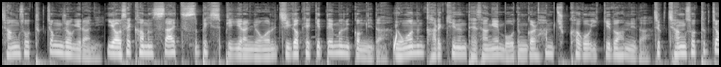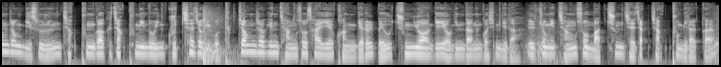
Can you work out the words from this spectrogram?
장소 특정적이라니. 이 어색함은 사이트 스펙스픽이란 용어를 직역했기 때문일 겁니다. 용어는 가리키는 대상의 모든 걸 함축하고 있기도 합니다. 즉 장소 특정적 미술은 작품과 그 작품이 놓인 구체적이고 특정적인 장소 사이의 관계를 매우 중요하게 여긴다는 것입니다. 일종의 장소 맞춤 제작 작품이랄까요?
